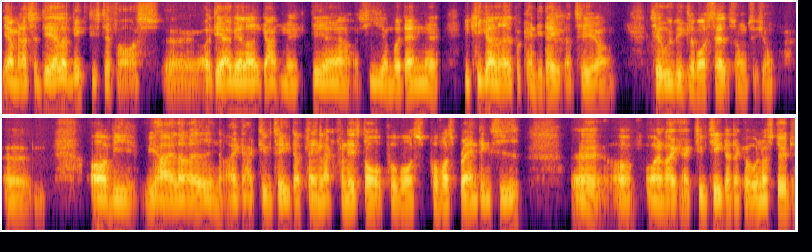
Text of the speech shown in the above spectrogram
jamen altså det allervigtigste for os, øh, og det er vi allerede i gang med, det er at sige om hvordan øh, vi kigger allerede på kandidater til at, til at udvikle vores salgsorganisation. Øh, og vi, vi har allerede en række aktiviteter planlagt for næste år på vores, på vores branding side, øh, og, og en række aktiviteter, der kan understøtte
